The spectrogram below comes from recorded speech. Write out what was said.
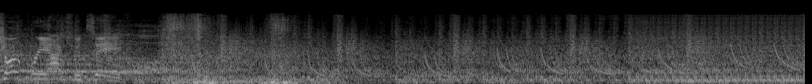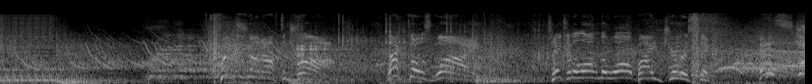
Sharp reaction save. Goes wide. Taken along the wall by Jurisic. And scores!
